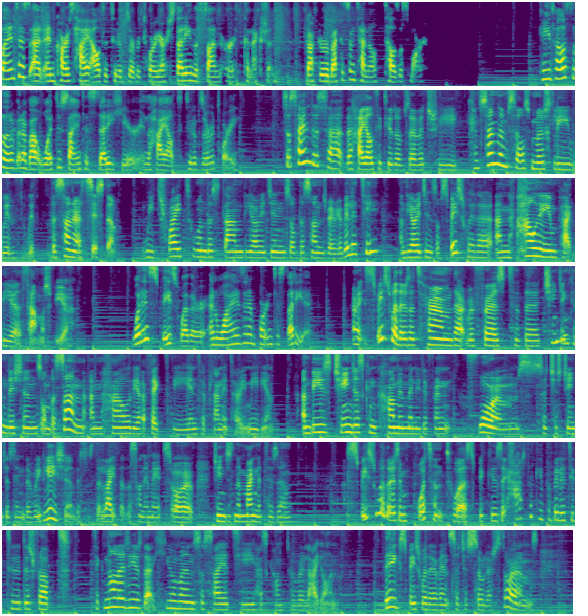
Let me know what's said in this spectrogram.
Scientists at NCAR's High Altitude Observatory are studying the Sun-Earth connection. Dr. Rebecca Centeno tells us more. Can you tell us a little bit about what do scientists study here in the High Altitude Observatory? So scientists at the High Altitude Observatory concern themselves mostly with, with the Sun-Earth system. We try to understand the origins of the Sun's variability and the origins of space weather and how they impact the Earth's atmosphere. What is space weather and why is it important to study it? All right, space weather is a term that refers to the changing conditions on the sun and how they affect the interplanetary medium. And these changes can come in many different forms, such as changes in the radiation, this is the light that the sun emits, or changes in the magnetism. Space weather is important to us because it has the capability to disrupt technologies that human society has come to rely on big space weather events such as solar storms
